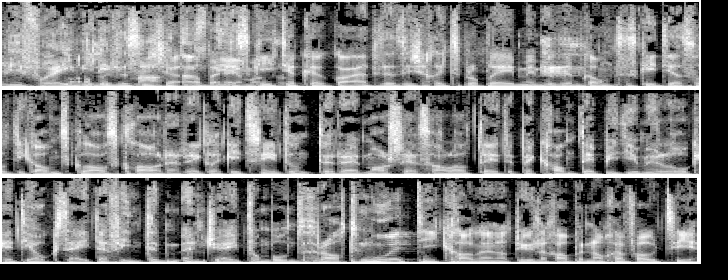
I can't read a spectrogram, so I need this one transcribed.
Wie freiwillig aber das macht ja, das aber niemand. Es gibt ja, das ist ein bisschen das Problem mit dem Ganzen. Es gibt ja so die ganz glasklaren Regeln gibt's nicht. Und der äh, Marcel Salate, der bekannte Epidemiologe, hat ja auch gesagt, er findet den Entscheid vom Bundesrat mutig, kann er natürlich aber nachvollziehen.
